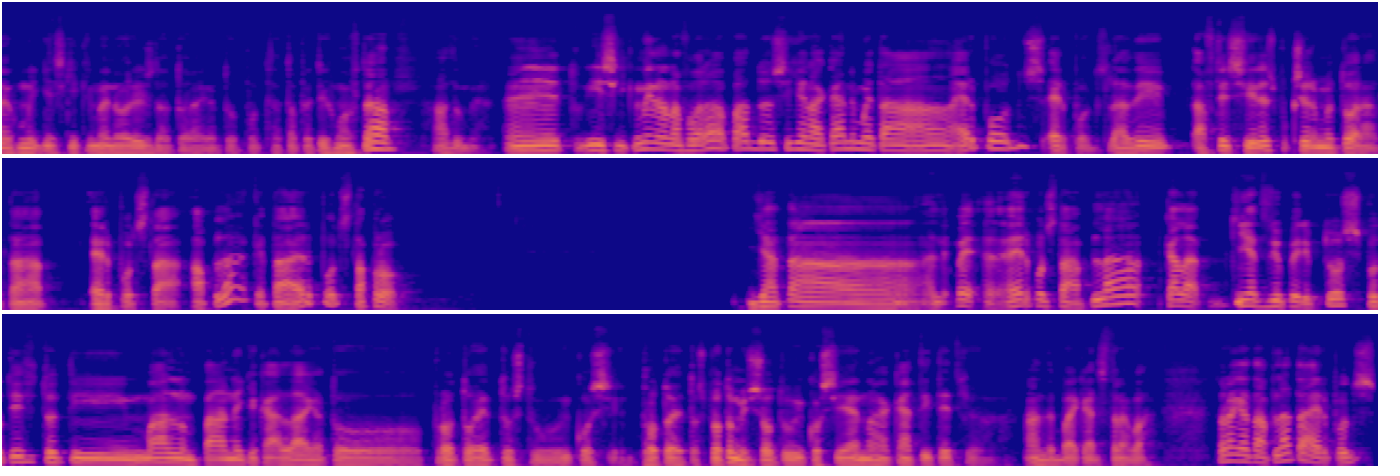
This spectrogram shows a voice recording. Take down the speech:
έχουμε και συγκεκριμένο ορίζοντα τώρα για το πότε θα τα πετύχουμε αυτά. Θα δούμε. Ε, η συγκεκριμένη αναφορά πάντως είχε να κάνει με τα AirPods, AirPods δηλαδή αυτές τις σειρές που ξέρουμε τώρα. Τα AirPods τα απλά και τα AirPods τα Pro. Για τα ε, AirPods τα απλά, καλά και για τις δύο περιπτώσεις υποτίθεται ότι μάλλον πάνε και καλά για το πρώτο έτος του 20, πρώτο έτος, πρώτο μισό του 21, κάτι τέτοιο, αν δεν πάει κάτι στραβά. Τώρα για τα απλά τα AirPods,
